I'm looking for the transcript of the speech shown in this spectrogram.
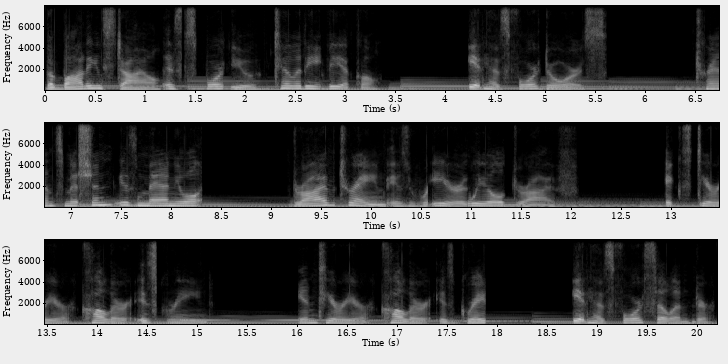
The body style is sport utility vehicle. It has four doors. Transmission is manual. Drivetrain is rear-wheel drive. Exterior color is green. Interior color is gray. It has four-cylinder.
